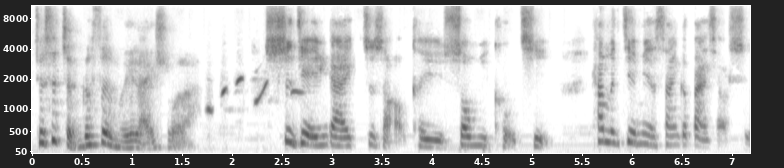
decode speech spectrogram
就是整个氛围来说啦，世界应该至少可以松一口气。他们见面三个半小时，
